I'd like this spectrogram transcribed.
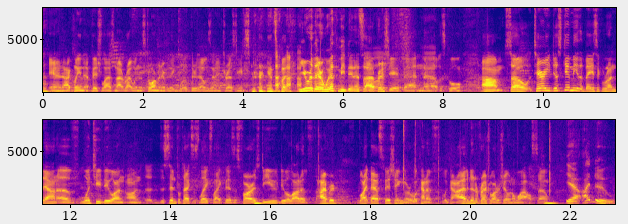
and I cleaned that fish last night, right when the storm and everything blew through. That was an interesting experience. But you were there with me, Dennis. So I appreciate that, and uh, it was cool. Um, so Terry, just give me the basic rundown of what you do on on uh, the Central Texas lakes like this. As far as do you do a lot of hybrid white bass fishing, or what kind of? What kind, I haven't done a freshwater show in a while, so Yeah, I do.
